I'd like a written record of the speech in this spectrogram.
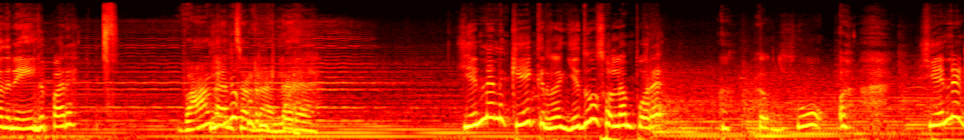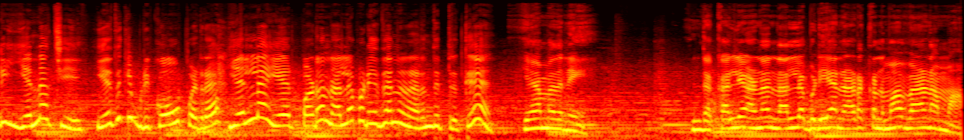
மதனி. இது பாரு. வாங்கன்னு சொல்றேன்ல? என்னன்னு கேக்குறேன் எதுவும் சொல்ல போற? ஐயோ என்னடி என்னாச்சு? எதுக்கு இப்படி கோவப்படுற? எல்லா ஏற்பாடும் நல்லபடியா தானே நடந்துட்டு இருக்கு ஏன் மதனி இந்த கல்யாணம் நல்லபடியா நடக்கணுமா வேணாமா?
